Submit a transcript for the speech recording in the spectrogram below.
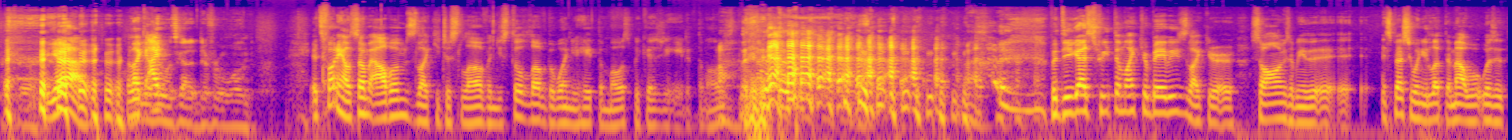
for sure. Yeah. Like I, Everyone's got a different one. It's funny how some albums like you just love and you still love the one you hate the most because you hate it the most. but do you guys treat them like your babies, like your songs? I mean, eh, eh, especially when you let them out. Was it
